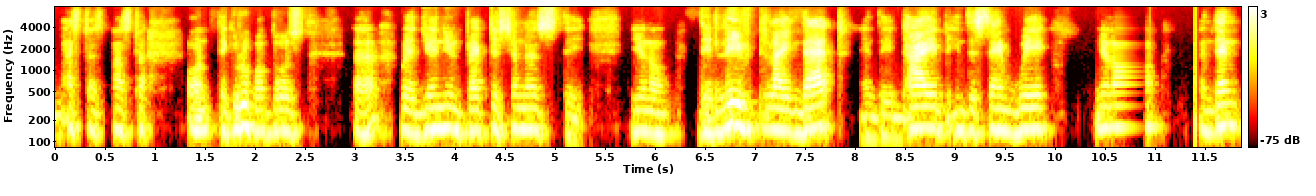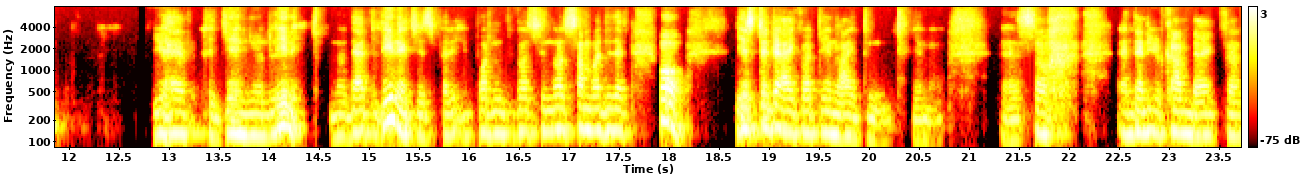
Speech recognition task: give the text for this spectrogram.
master's master, or the group of those uh, were genuine practitioners. They, you know, they lived like that and they died in the same way, you know, and then you have a genuine lineage. You know, that lineage is very important because you know somebody that, oh, yesterday I got enlightened, you know, uh, so, and then you come back from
